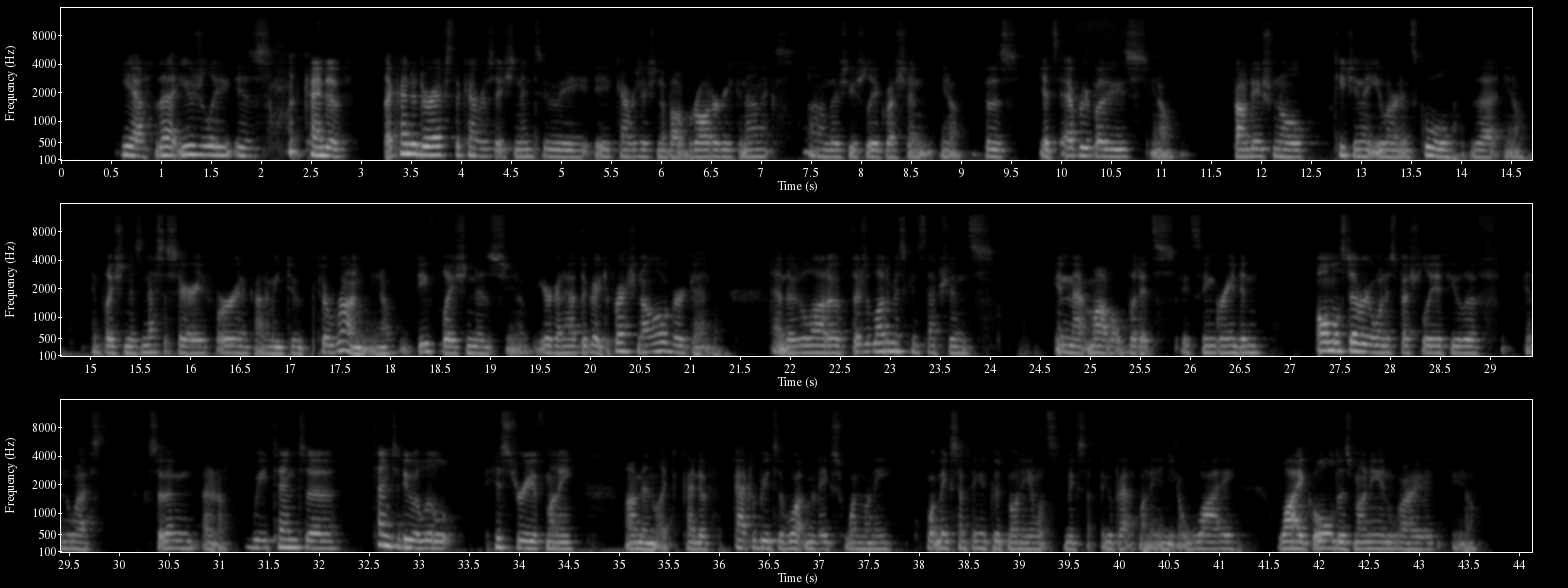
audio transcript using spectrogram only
Yeah, that usually is kind of that kind of directs the conversation into a, a conversation about broader economics. Um, there's usually a question, you know, because it's everybody's, you know, foundational teaching that you learn in school that, you know, inflation is necessary for an economy to, to run. You know, deflation is, you know, you're going to have the Great Depression all over again. And there's a lot of there's a lot of misconceptions in that model, but it's it's ingrained in almost everyone, especially if you live in the West. So then I don't know. We tend to tend to do a little history of money um, and like kind of attributes of what makes one money, what makes something a good money and what makes something a bad money, and you know why why gold is money and why you know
